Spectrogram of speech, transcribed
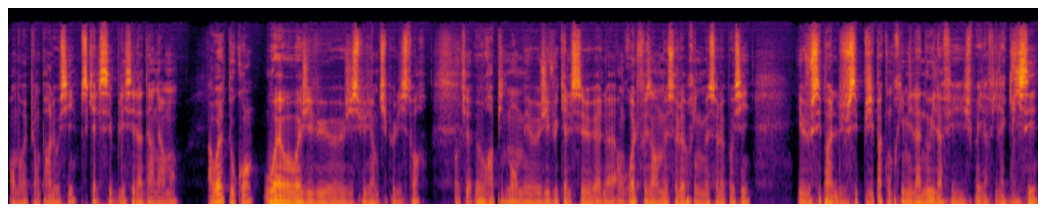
on aurait pu en parler aussi, parce qu'elle s'est blessée là dernièrement. Ah ouais, t'es au courant? Ouais, ouais, ouais, j'ai vu, euh, j'ai suivi un petit peu l'histoire Ok. euh, rapidement, mais euh, j'ai vu qu'elle se, elle, a- en gros, elle faisait un muscle up, ring muscle up aussi. Et je sais pas, je sais, j'ai pas compris, mais l'anneau, il a fait, je sais pas, il a fait, il a glissé.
